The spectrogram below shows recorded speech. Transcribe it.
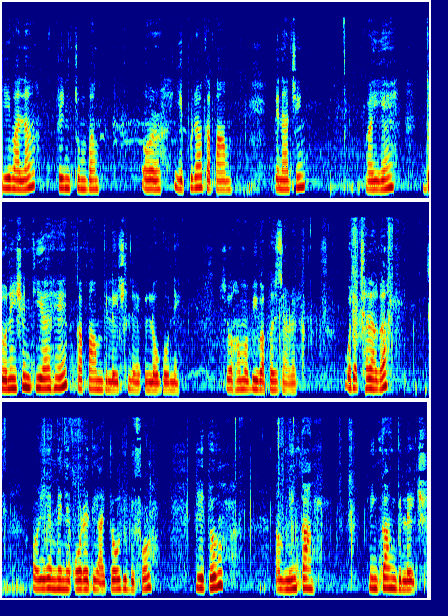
ये वाला प्रिंट चुम्बम और ये पूरा कपाम, पेनाचिंग। और ये डोनेशन किया है कपाम विलेज लोगों ने। सो हम अभी वापस जा रहे हैं। बहुत अच्छा लगा। और ये मैंने already I told you before ये तो Minkang Minkang village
